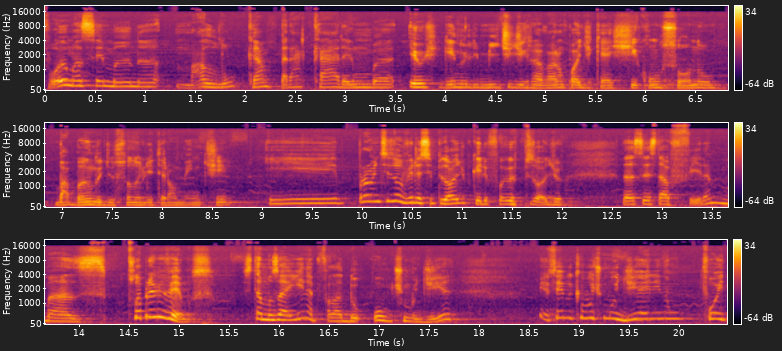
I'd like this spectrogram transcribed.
Foi uma semana maluca pra caramba. Eu cheguei no limite de gravar um podcast com sono, babando de sono literalmente. E provavelmente vocês ouviram esse episódio, porque ele foi o episódio da sexta-feira, mas sobrevivemos. Estamos aí, né, pra falar do último dia. E sendo que o último dia ele não foi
